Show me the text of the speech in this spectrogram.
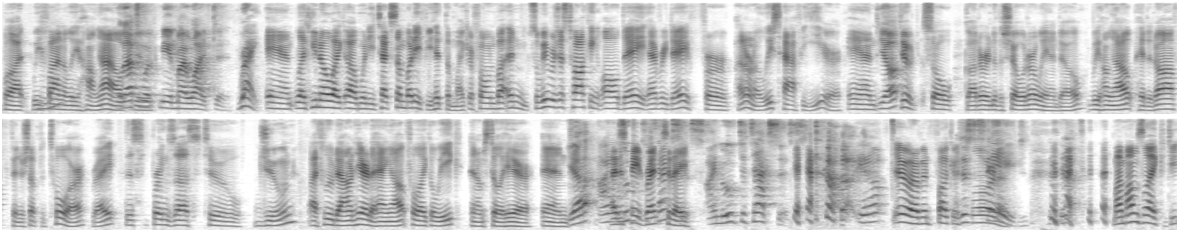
but we finally hung out. Mm-hmm. Well, that's dude. what me and my wife did. Right. And like, you know, like uh, when you text somebody, if you hit the microphone button. So we were just talking all day, every day for, I don't know, at least half a year. And Yup. dude, so got her into the show in Orlando. We hung out, hit it off, finished up the tour, right? This brings us to June. I flew down here to hang out for like a week and I'm still here. And Yeah, I just paid to rent today. I moved to Texas. you know, dude, I'm in fucking I just Florida. Yeah. My mom's like, do,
